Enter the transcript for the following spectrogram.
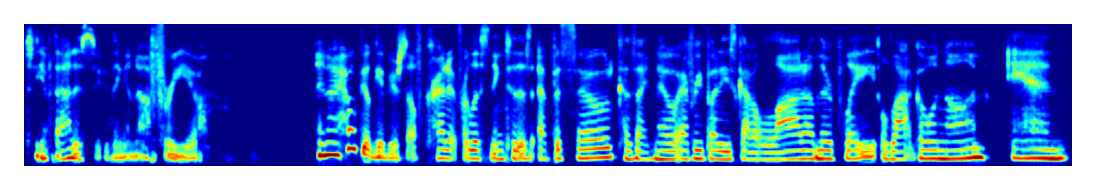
See if that is soothing enough for you. And I hope you'll give yourself credit for listening to this episode because I know everybody's got a lot on their plate, a lot going on. And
